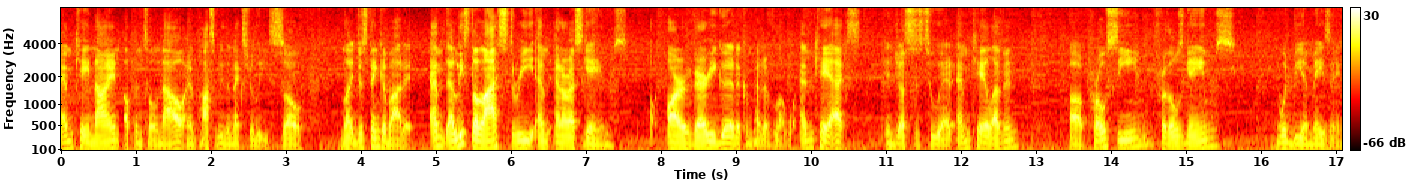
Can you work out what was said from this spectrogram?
MK9 up until now, and possibly the next release. So, like, just think about it. M at least the last three M NRS games are very good at a competitive level. MKX, Injustice 2, and MK11, uh, pro scene for those games would be amazing.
